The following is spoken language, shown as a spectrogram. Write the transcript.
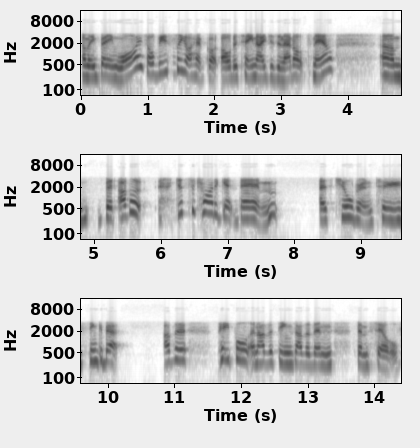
I mean, being wise, obviously, I have got older teenagers and adults now, um, but other, just to try to get them as children to think about other people and other things other than themselves.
